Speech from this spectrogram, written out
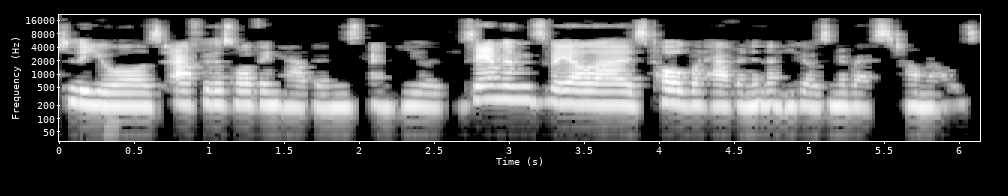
to the Ewells after this whole thing happens, and he like, examines Mayella, is told what happened, and then he goes and arrests Tom Robbins.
